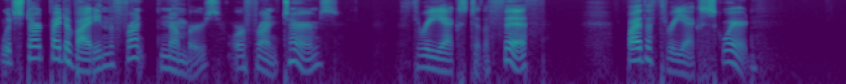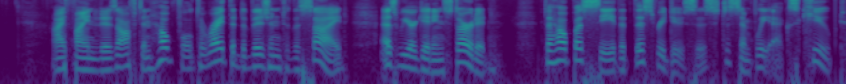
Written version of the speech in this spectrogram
which start by dividing the front numbers, or front terms, 3x to the fifth, by the 3x squared. I find it is often helpful to write the division to the side as we are getting started to help us see that this reduces to simply x cubed.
